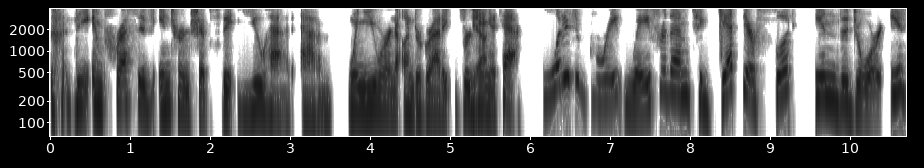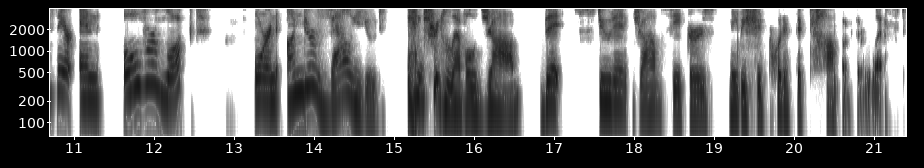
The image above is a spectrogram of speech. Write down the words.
the impressive internships that you had, Adam, when you were an undergrad at Virginia yeah. Tech? What is a great way for them to get their foot in the door? Is there an overlooked or an undervalued entry level job that student job seekers maybe should put at the top of their list?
